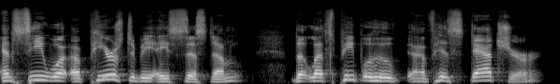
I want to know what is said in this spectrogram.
and see what appears to be a system that lets people who have his stature,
